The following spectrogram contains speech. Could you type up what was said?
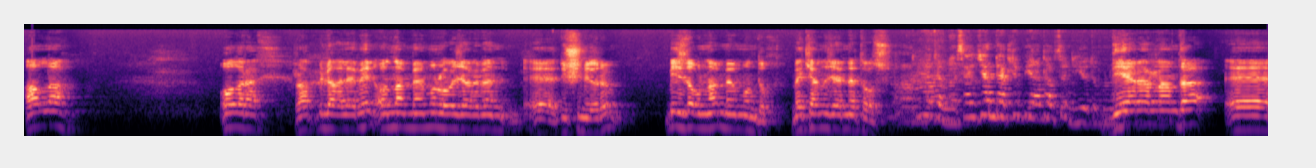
Allah olarak Rabbül Alemin ondan memnun olacağını ben e, düşünüyorum. Biz de ondan memnunduk. Mekanı cennet olsun. Ben, sen cennetlik bir adamsın diyordum bunu. Diğer anlamda e,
